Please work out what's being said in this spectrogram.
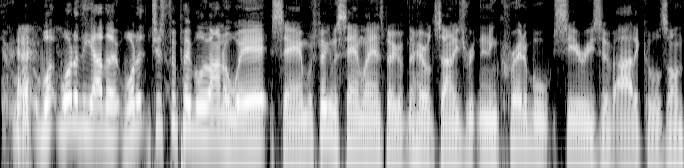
what what are the other what just for people who aren't aware, Sam? We're speaking to Sam Landsberg of the Herald Sun. He's written an incredible series of articles on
